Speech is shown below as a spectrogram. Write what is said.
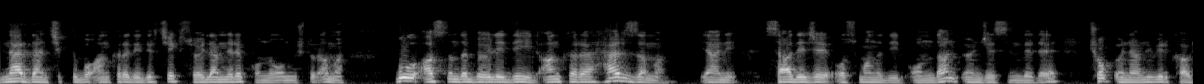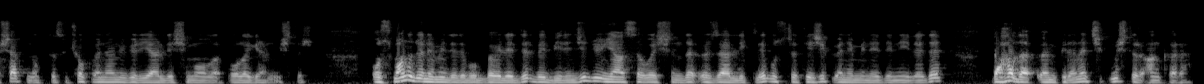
nereden çıktı bu Ankara dedirtecek söylemlere konu olmuştur ama bu aslında böyle değil. Ankara her zaman yani sadece Osmanlı değil ondan öncesinde de çok önemli bir kavşak noktası, çok önemli bir yerleşimi ola, ola gelmiştir. Osmanlı döneminde de bu böyledir ve Birinci Dünya Savaşı'nda özellikle bu stratejik önemi nedeniyle de daha da ön plana çıkmıştır Ankara.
